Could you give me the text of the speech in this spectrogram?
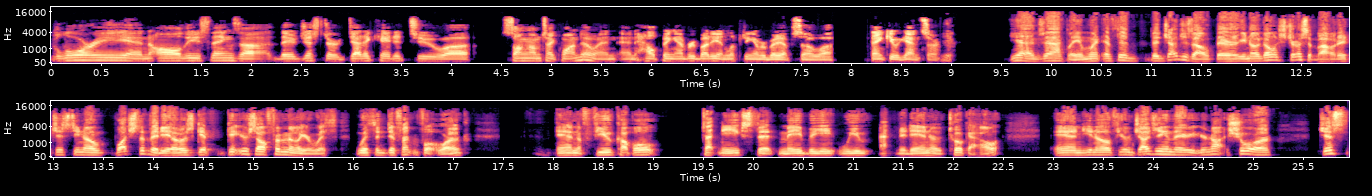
glory and all these things. Uh, they just are dedicated to uh, Songahm Taekwondo and, and helping everybody and lifting everybody up. So uh, thank you again, sir. Yeah, exactly. And when, if the, the judges out there, you know, don't stress about it. Just, you know, watch the videos, get, get yourself familiar with, with the different footwork and a few couple techniques that maybe we added in or took out And, you know, if you're judging there, you're not sure, just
